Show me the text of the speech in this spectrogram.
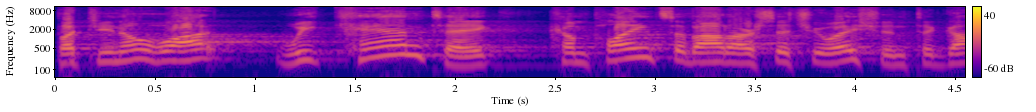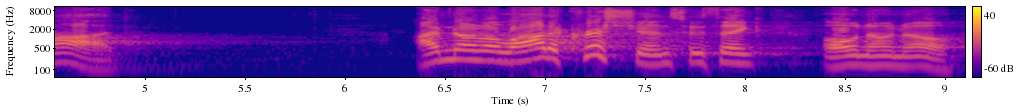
But you know what? We can take complaints about our situation to God. I've known a lot of Christians who think, oh, no, no,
